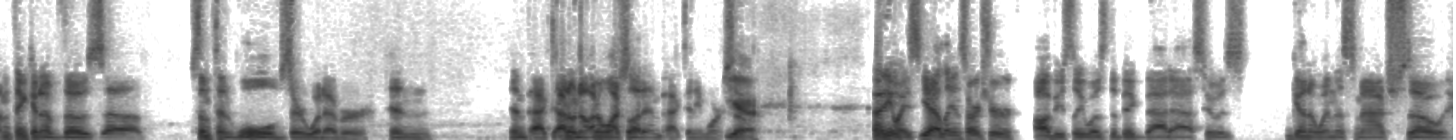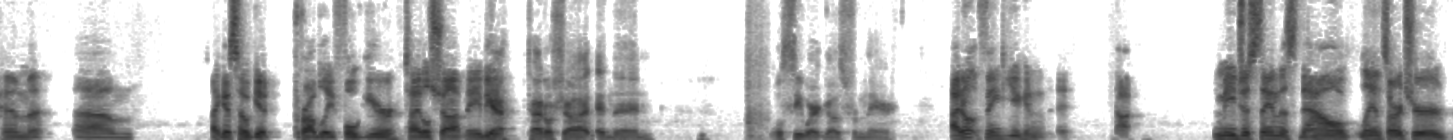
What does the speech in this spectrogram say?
I'm thinking of those uh, something wolves or whatever in Impact. I don't know. I don't watch a lot of Impact anymore. So. Yeah, Anyways, yeah, Lance Archer obviously was the big badass who was gonna win this match. So him, um, I guess he'll get probably full gear title shot. Maybe. yeah, title shot, and then we'll see where it goes from there. I don't think you can. Uh, me just saying this now, Lance Archer,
